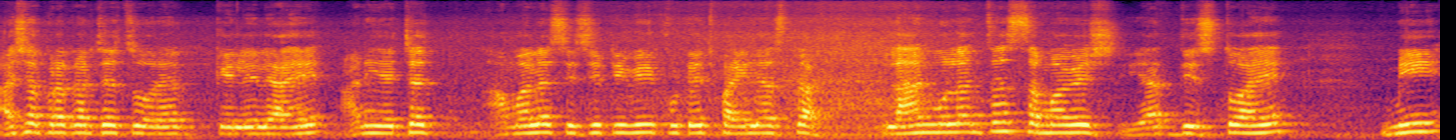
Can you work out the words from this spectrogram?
अशा प्रकारच्या चोऱ्या केलेल्या आहे. आणि याच्यात आम्हाला C C T V footage पाहिले असता लहान मुलांचा समावेश यात दिसतो आहे. मी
